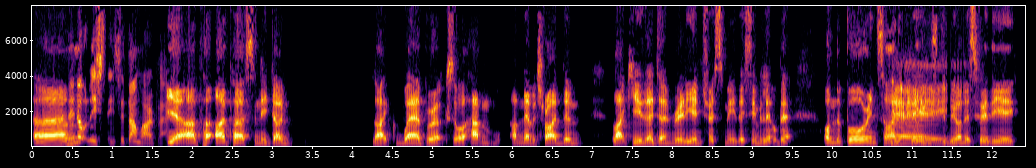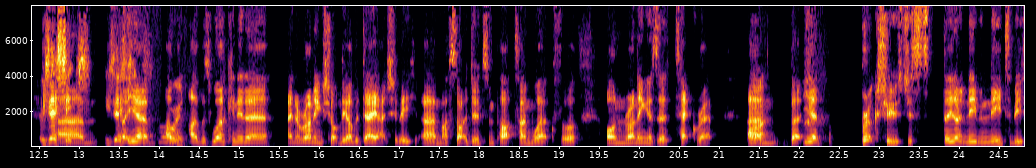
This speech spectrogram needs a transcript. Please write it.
Um, they're not listening, so don't worry about it. Yeah, I, per- I personally don't like wear Brooks or haven't. I've never tried them. Like you, they don't really interest me. They seem a little bit on the boring side of things, to be honest with you. He's Essex. Um, He's But Essex. yeah. I, I was working in a in a running shop the other day. Actually, um, I started doing some part time work for on running as a tech rep. Um, But yeah, Brooks shoes just they don't even need to be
